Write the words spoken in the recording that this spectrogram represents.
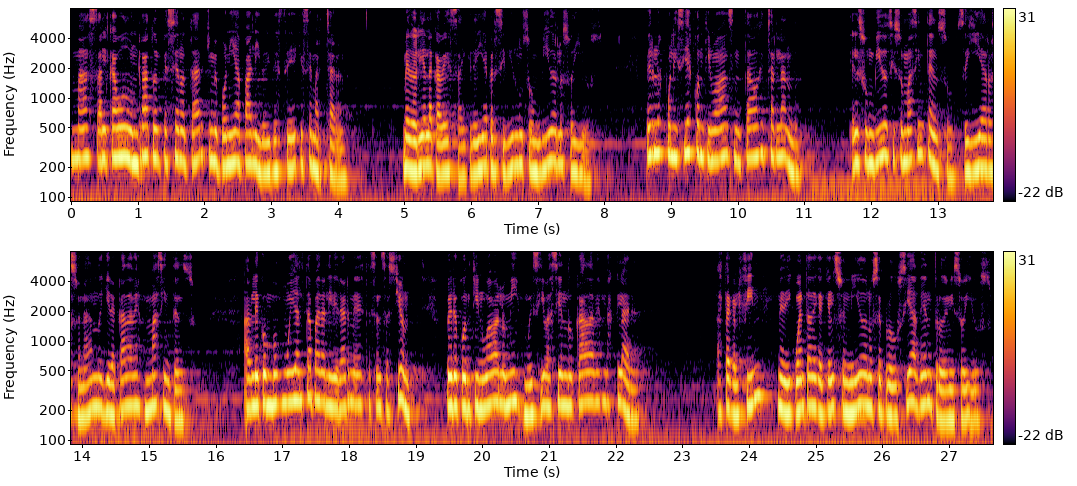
Mas al cabo de un rato empecé a notar que me ponía pálido y deseé que se marcharan. Me dolía la cabeza y creía percibir un zumbido en los oídos. Pero los policías continuaban sentados y charlando. El zumbido se hizo más intenso, seguía resonando y era cada vez más intenso. Hablé con voz muy alta para liberarme de esta sensación, pero continuaba lo mismo y se iba haciendo cada vez más clara. Hasta que al fin me di cuenta de que aquel sonido no se producía dentro de mis oídos.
